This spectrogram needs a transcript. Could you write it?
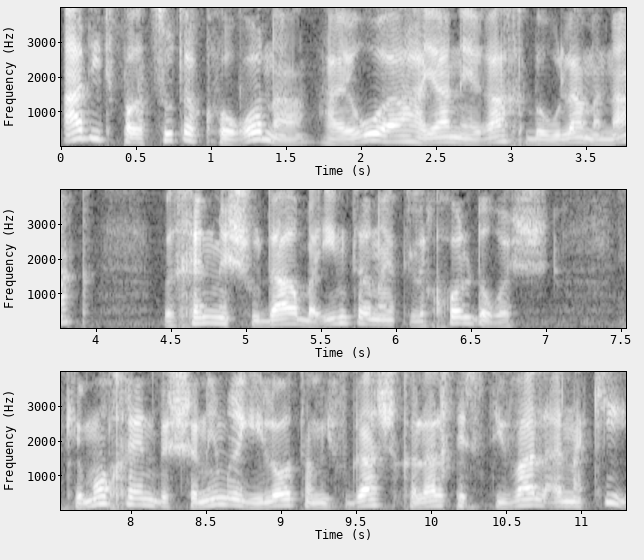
עד התפרצות הקורונה, האירוע היה נערך באולם ענק וכן משודר באינטרנט לכל דורש. כמו כן, בשנים רגילות המפגש כלל פסטיבל ענקי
